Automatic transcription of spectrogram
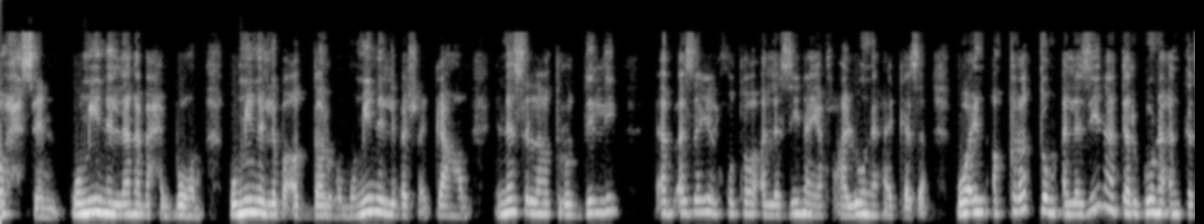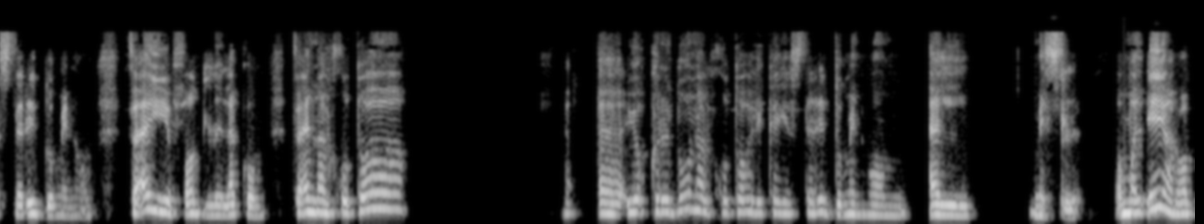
أحسن؟ ومين اللي أنا بحبهم؟ ومين اللي بقدرهم؟ ومين اللي بشجعهم؟ الناس اللي هترد لي أبقى زي الخطاة الذين يفعلون هكذا. وإن أقرضتم الذين ترجون أن تستردوا منهم. فأي فضل لكم؟ فإن الخطاة آه، يقرضون الخطاة لكي يستردوا منهم المثل. أمال إيه يا رب؟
